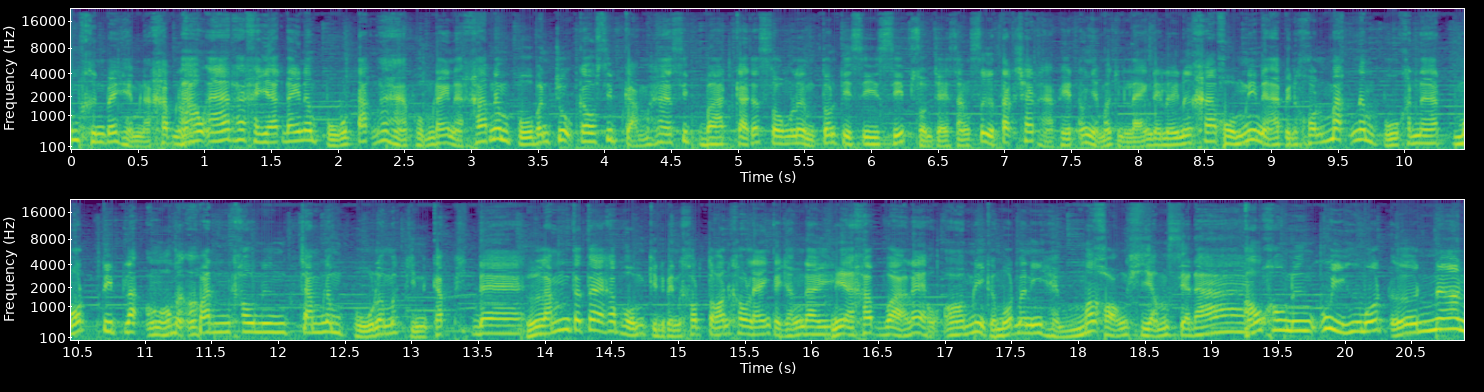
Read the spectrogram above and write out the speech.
มขึ้นไปเห็นนะครับเนาะเอาอถ้าใครอยากได้น้ำปูตักมาหาผมได้นะครับน้ำปูบรรจุ 90 กรัม 50 บาทกาจะทรงเริ่มต้นที่ 40 สนใจสั่งซื้อตักแชทหาเพจเอาอย่ามากินแรงได้เลยนะครับผมนี่นะเป็นคนมักน้ำปูขนาดมดติดละอ๋อมาปั้นข้าวนึงจำน้ำปูแล้วมากินกับพริกแดงล้ำแต่ๆครับผมกินเป็นข้าวตอนข้าวแรงแต่ยังใดเนี่ยครับว่าแล้วออมนี่กับมดมานี่แหมมะของเขียมเสียได้เอาข้าวนึงอุ้ยฮือมดเออนั่น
